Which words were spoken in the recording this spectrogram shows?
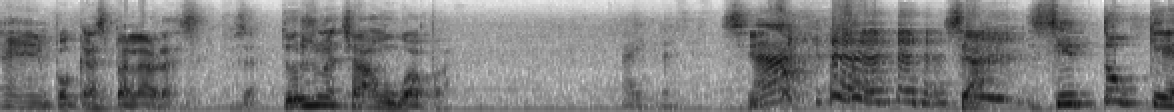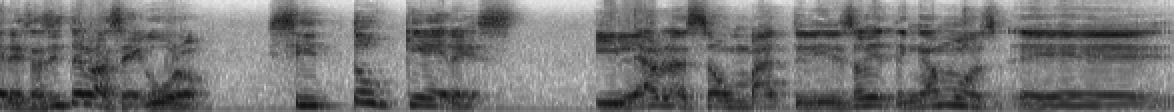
en pocas palabras. O sea, tú eres una chava muy guapa. ay, gracias, Sí. O sea, si tú quieres, así te lo aseguro, si tú quieres y le hablas a un vato y le dices, oye, tengamos eh,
